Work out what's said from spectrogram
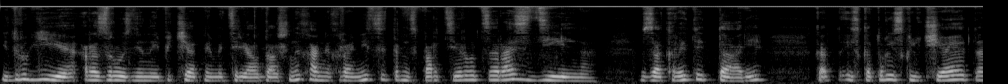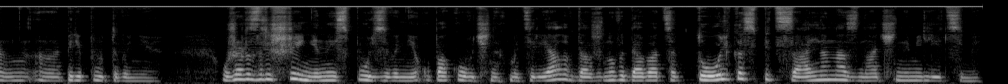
и другие разрозненные печатные материалы должны храниться и транспортироваться раздельно в закрытой таре, из которой исключает э, перепутывание. Уже разрешение на использование упаковочных материалов должно выдаваться только специально назначенными лицами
